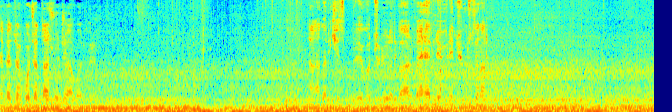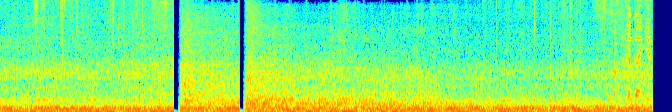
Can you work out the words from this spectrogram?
Tepede koca taş ocağı var görüyorum. Dağları kesip buraya götürüyorlar galiba. Her ne üretiyorsalar. Fabrikadan geliyor.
